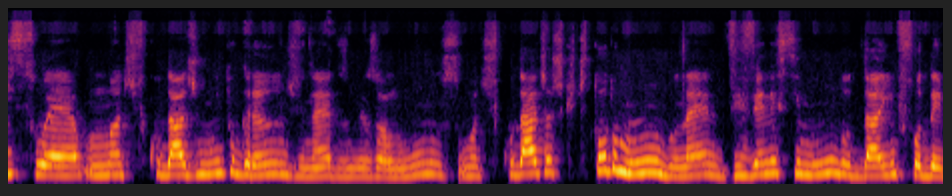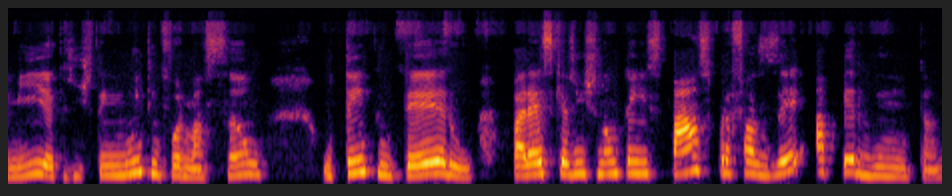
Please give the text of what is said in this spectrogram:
isso é uma dificuldade muito grande, né, dos meus alunos, uma dificuldade, acho que de todo mundo, né, viver nesse mundo da infodemia, que a gente tem muita informação o tempo inteiro, parece que a gente não tem espaço para fazer a pergunta,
